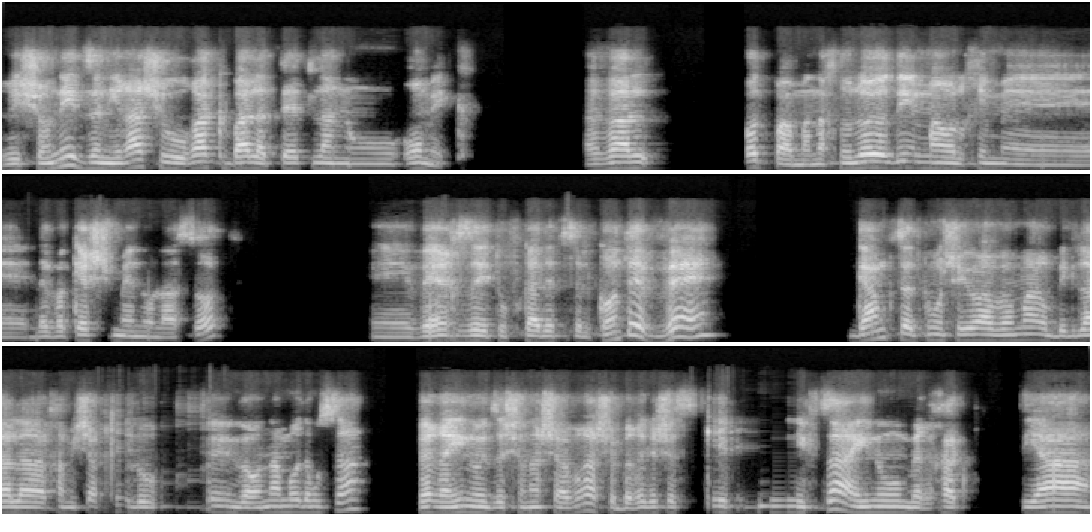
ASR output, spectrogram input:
ראשונית זה נראה שהוא רק בא לתת לנו עומק, אבל עוד פעם, אנחנו לא יודעים מה הולכים לבקש ממנו לעשות, אה, ואיך זה יתופקד אצל קונטה, וגם קצת כמו שיואב אמר, בגלל החמישה חילופים והעונה מאוד עמוסה, וראינו את זה שנה שעברה, שברגע שסקיפ נפצע היינו מרחק פציעה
